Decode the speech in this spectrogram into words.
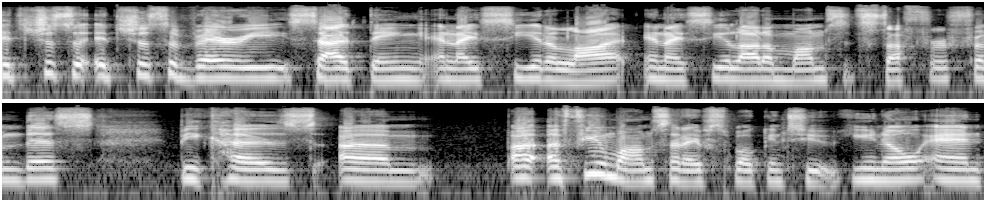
it's just a, it's just a very sad thing, and I see it a lot, and I see a lot of moms that suffer from this because um, a, a, few moms that I've spoken to, you know, and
